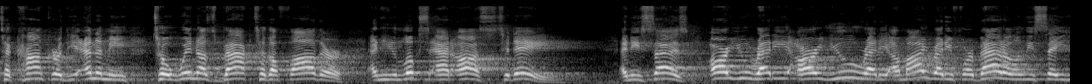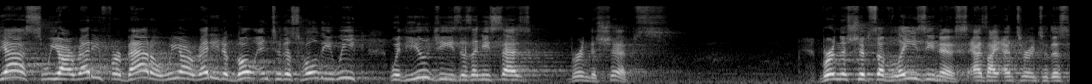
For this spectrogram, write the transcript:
to conquer the enemy, to win us back to the Father. And he looks at us today and he says, Are you ready? Are you ready? Am I ready for battle? And we say, Yes, we are ready for battle. We are ready to go into this holy week with you, Jesus. And he says, Burn the ships. Burn the ships of laziness as I enter into this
